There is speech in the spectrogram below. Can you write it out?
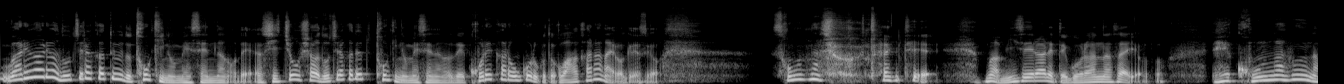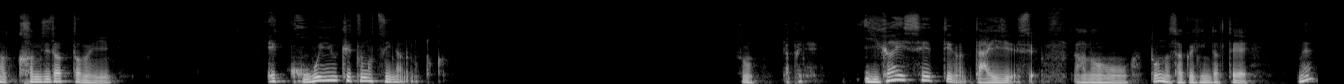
我々はどちらかというと時の目線なので、視聴者はどちらかというと時の目線なので、これから起こることがわからないわけですよ。そんな状態で、まあ見せられてごらんなさいよと。え、こんな風な感じだったのに、え、こういう結末になるのとか。その、やっぱりね、意外性っていうのは大事ですよ。あの、どんな作品だって、ね、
